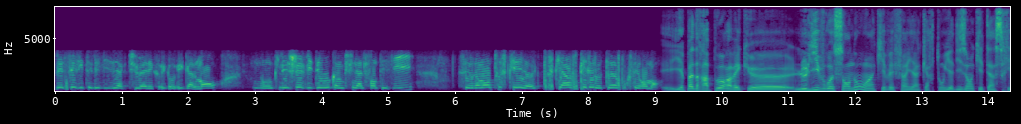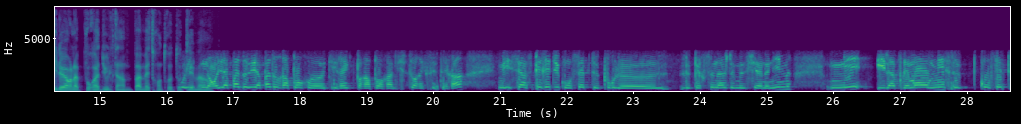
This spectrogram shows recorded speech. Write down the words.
les séries télévisées actuelles également. Donc les jeux vidéo comme Final Fantasy, c'est vraiment tout ce qui est euh, tout ce qui a inspiré l'auteur pour ses romans. Il n'y a pas de rapport avec euh, le livre sans nom hein, qui avait fait il y a un carton il y a dix ans qui était un thriller là pour adultes, hein, pas mettre entre toutes les mains. Non, il n'y a pas de il a pas de rapport euh, direct par rapport à l'histoire etc. Mais il s'est inspiré du concept pour le le personnage de Monsieur Anonyme, mais il a vraiment mis ce concept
